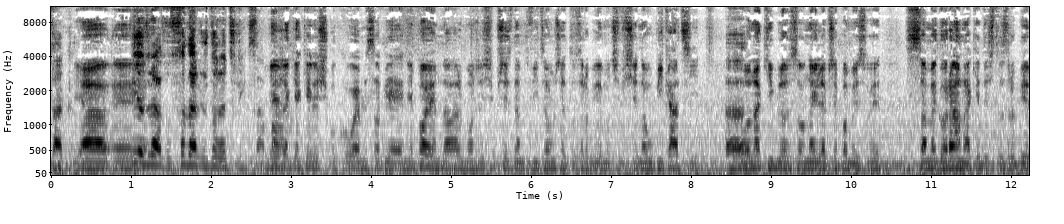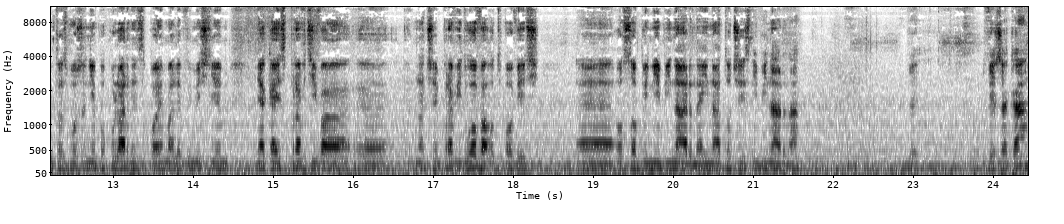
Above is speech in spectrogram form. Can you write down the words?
Tak. Ja e, I od razu scenariusz do Netflixa. Wiesz, jak ja kiedyś ukułem sobie, nie powiem, no ale może się przyznam widzom, że to zrobiłem oczywiście na ubikacji, Aha. bo na Kiblo są najlepsze pomysły. Z samego rana kiedyś to zrobiłem, to jest może niepopularne, co powiem, ale wymyśliłem, jaka jest prawdziwa, e, znaczy prawidłowa odpowiedź e, osoby niebinarnej na to, czy jest niebinarna. Wie- Wiesz jaka?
